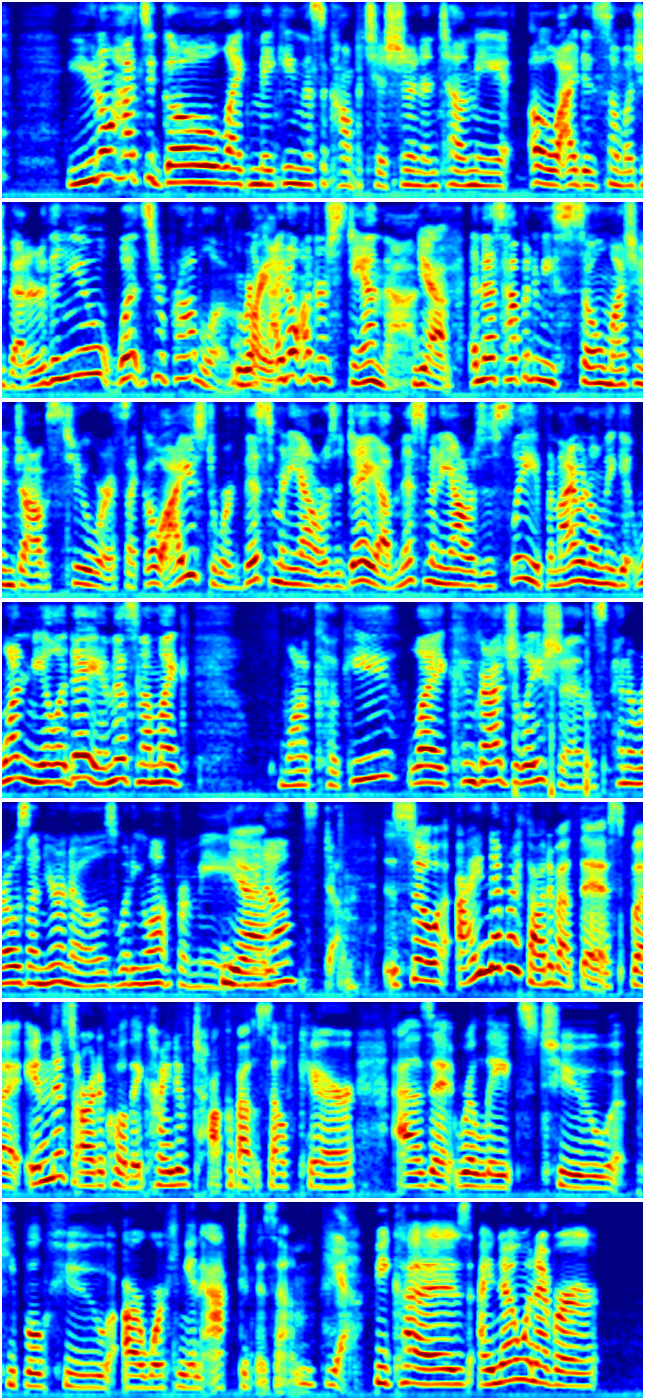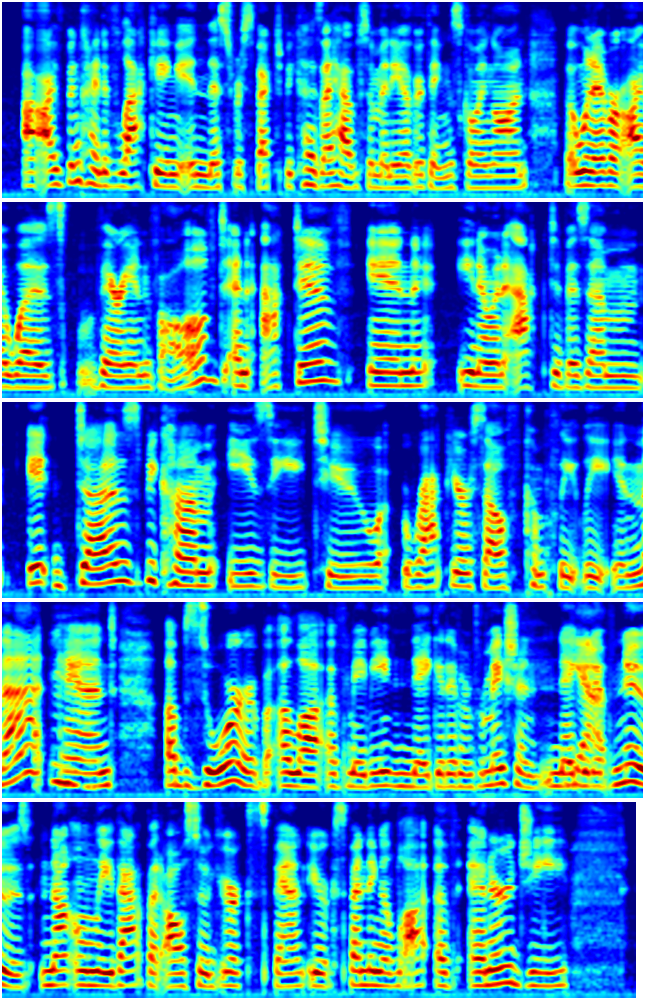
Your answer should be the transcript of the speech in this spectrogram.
You don't have to go like making this a competition and tell me, oh, I did so much better than you. What's your problem? Like, Right. I don't understand that. Yeah. And that's happened to me so much in jobs too, where it's like, oh, I used to work this many hours a day on this many hours of sleep, and I would only get one meal a day and this. And I'm like, want a cookie? Like, congratulations, pin a rose on your nose. What do you want from me? Yeah. You know? It's dumb. So I never thought about this, but in this article, they kind of talk about self care as it relates to people who are working in activism. Yeah. Because I know whenever I've been kind of lacking in this respect because I have so many other things going on, but whenever I was very involved and active in, you know, in activism, it does become easy to wrap yourself completely in that mm-hmm. and absorb a lot of maybe negative information, negative news. Not only that, but also you're expand you're expending a lot of energy,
